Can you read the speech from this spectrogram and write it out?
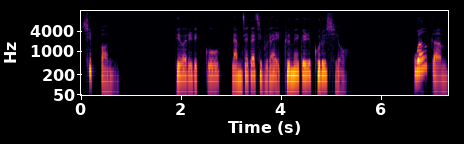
십 번 대화를 듣고 남자가 지불할 금액을 고르시오. Welcome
